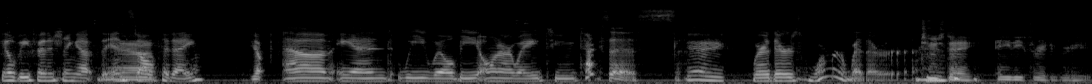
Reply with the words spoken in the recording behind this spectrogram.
he'll be finishing up the Yeah. install today. Yep. Um, and we will be on our way to Texas, Yay! where there's warmer weather. Tuesday, 83 degrees.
